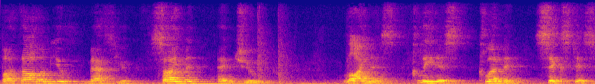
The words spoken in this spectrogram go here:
Bartholomew, Matthew, Simon and Jude, Linus, Cletus, Clement, Sixtus,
